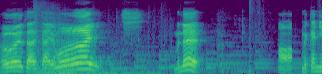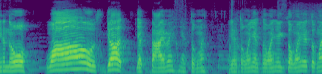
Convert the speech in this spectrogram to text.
โอ้ยตัดใจเว้ย มันเด้อ๋อมีการยิงธนู ว้าว สุดยอด อยากตายไหม อยากตกไหม อยากตรงไหมอยากตรงไหมอยากตรงไหมอยากตรงไหม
